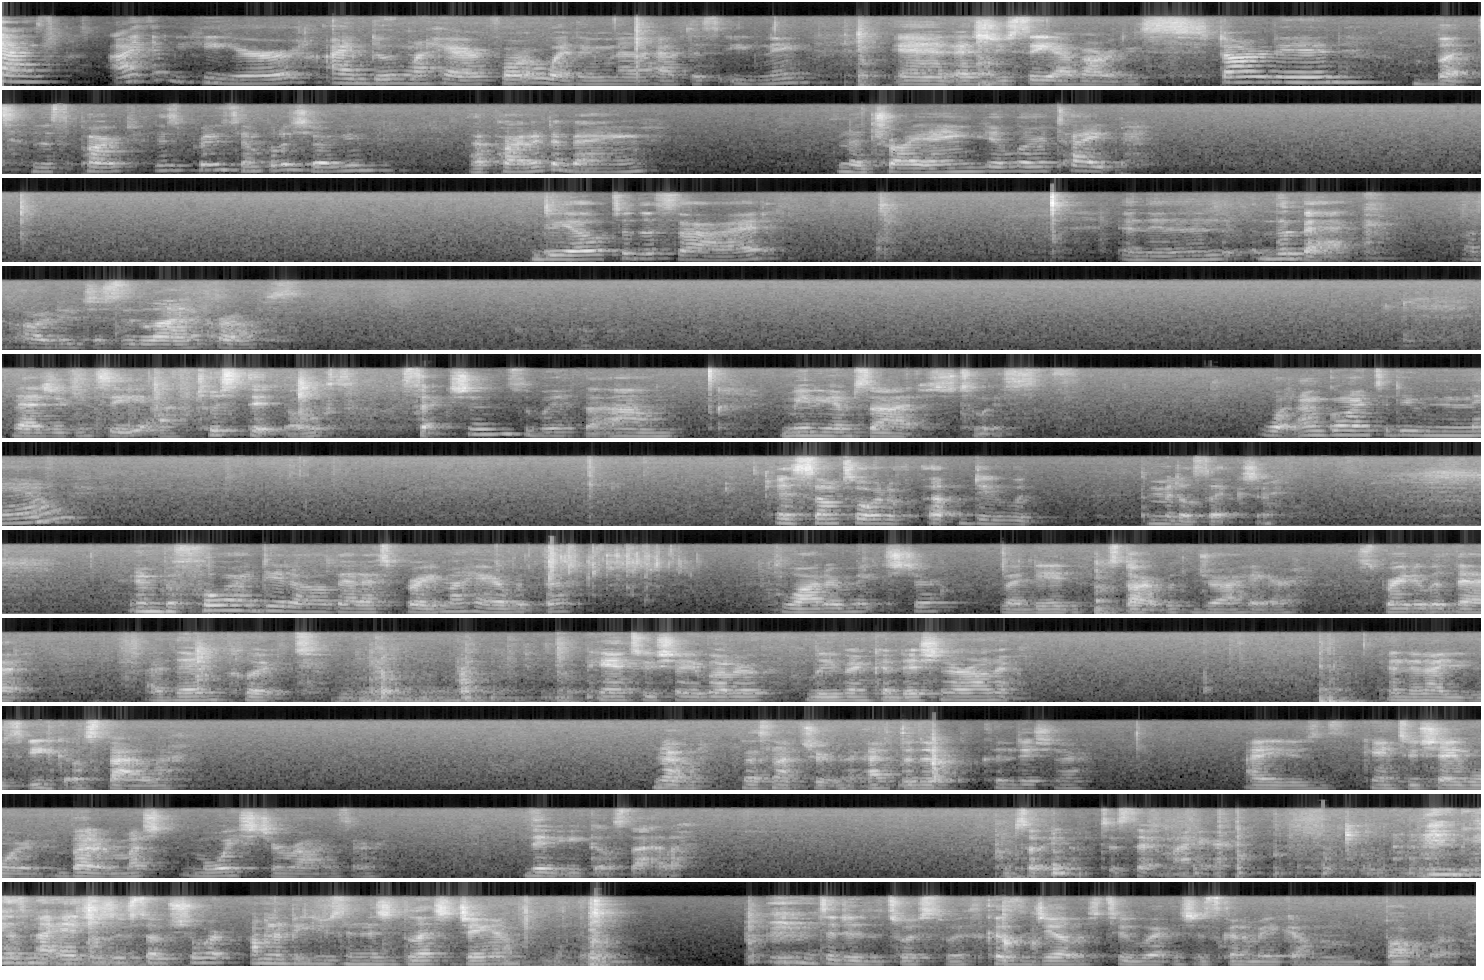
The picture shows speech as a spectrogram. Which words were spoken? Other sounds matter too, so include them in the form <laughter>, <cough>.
guys, I am here. I am doing my hair for a wedding that I have this evening. And as you see, I've already started, but this part is pretty simple to show you. I parted a bang in a triangular type deal to the side. And then the back, I parted just a line across. And as you can see, I've twisted both sections with um, medium sized twist. What I'm going to do now is some sort of updo with the middle section. And before I did all that, I sprayed my hair with the water mixture. I did start with dry hair. Sprayed it with that. I then put Cantu Shea Butter leave-in conditioner on it. And then I use Eco Styler. No, that's not true. After the conditioner, I use Cantu Shea Butter Moisturizer, then Eco Styler. So yeah, to set my hair. <clears throat> because my edges are so short, I'm going to be using this Blessed Jam <clears throat> to do the twist with. Because the gel is too wet, it's just going to make them ball up.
